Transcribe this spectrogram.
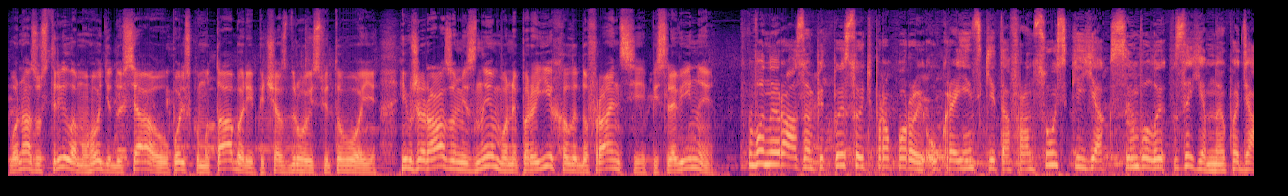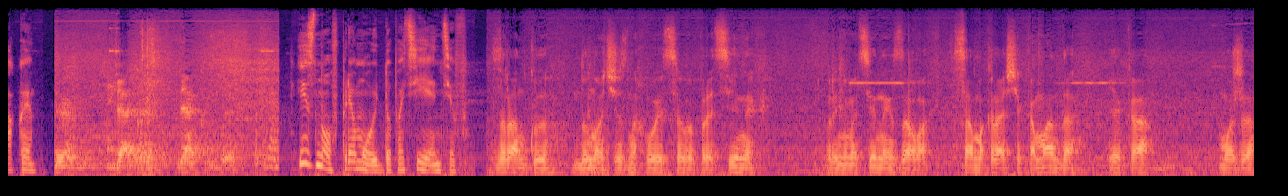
Вона зустріла мого дідуся у польському таборі під час Другої світової, і вже разом із ним вони переїхали до Франції після війни. Вони разом підписують прапори українські та французькі як символи взаємної подяки. Дякую, дякую. І знов прямують до пацієнтів. Зранку до ночі знаходиться в операційних, в реанімаційних залах. Сама краща команда, яка може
